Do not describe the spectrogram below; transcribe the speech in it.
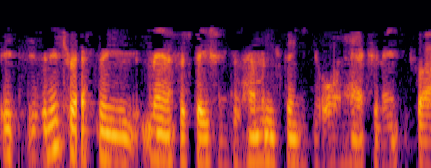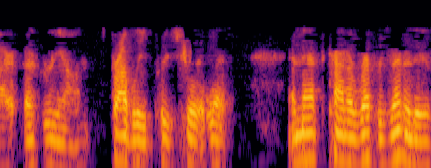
it's, it's an interesting manifestation because how many things do Orrin Hatch and Antifa agree on? It's probably a pretty short list, and that's kind of representative,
